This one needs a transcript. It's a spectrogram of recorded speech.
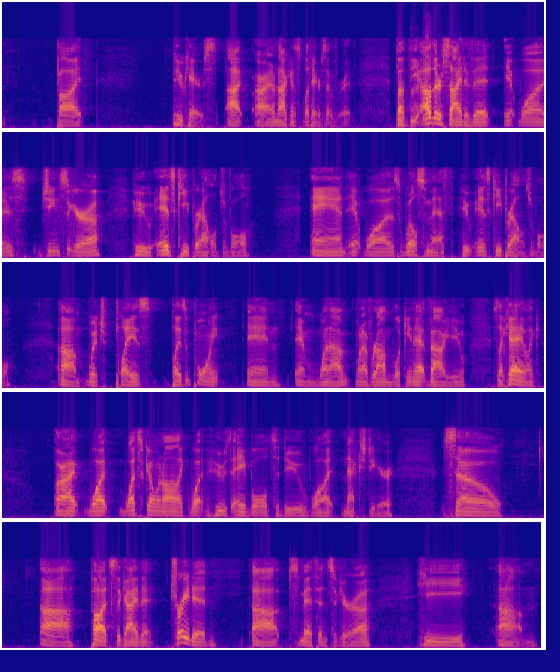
but who cares? I, all right, I'm not going to split hairs over it. But the other side of it, it was Jean Segura, who is keeper eligible, and it was Will Smith, who is keeper eligible, um, which plays plays a point. And and when I whenever I'm looking at value, it's like, hey, like, all right, what what's going on? Like, what who's able to do what next year? So, uh, Putz, the guy that traded uh, Smith and Segura, he um,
